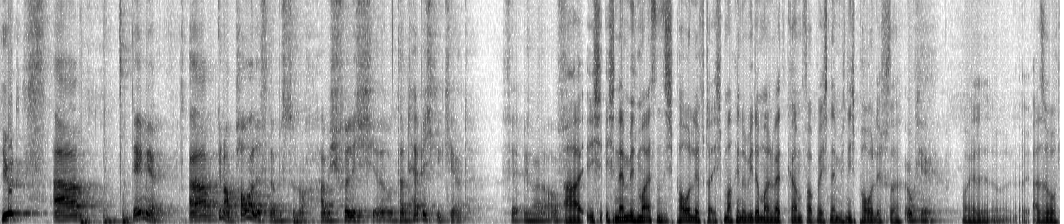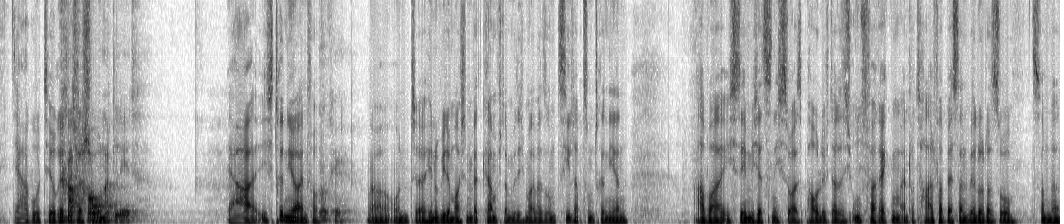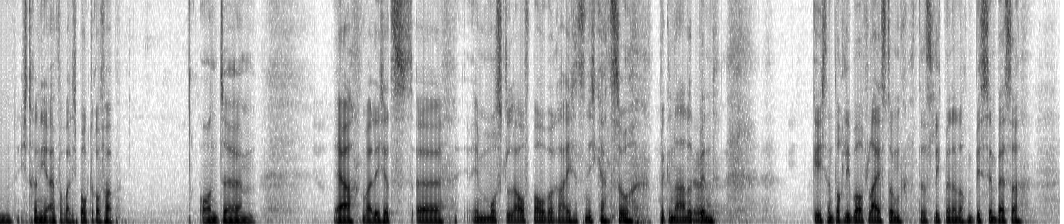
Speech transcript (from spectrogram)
Gut. Ähm, Damien, ähm, genau, Powerlifter bist du noch. Habe ich völlig äh, unter den Teppich gekehrt. Fällt mir gerade auf. Ah, ich, ich nenne mich meistens nicht Powerlifter. Ich mache hin und wieder mal einen Wettkampf, aber ich nenne mich nicht Powerlifter. Okay. Weil, äh, also, ja gut, theoretisch ja schon. Kraftraumathlet. Ja, ich trainiere einfach. Okay. Ja, und äh, hin und wieder mache ich einen Wettkampf, damit ich mal so ein Ziel habe zum Trainieren. Aber ich sehe mich jetzt nicht so als Powerlifter, dass ich ums Verrecken ein Total verbessern will oder so, sondern ich trainiere einfach, weil ich Bock drauf habe. Und ähm, ja, weil ich jetzt äh, im Muskelaufbaubereich jetzt nicht ganz so begnadet Ja. bin, gehe ich dann doch lieber auf Leistung. Das liegt mir dann noch ein bisschen besser.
